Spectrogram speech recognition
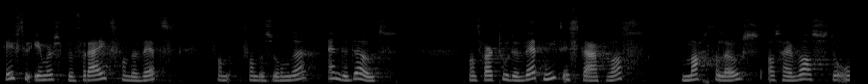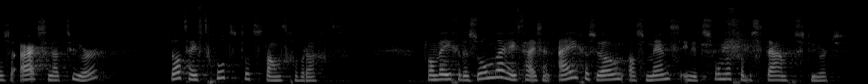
heeft u immers bevrijd van de wet van, van de zonde en de dood. Want waartoe de wet niet in staat was, machteloos als hij was door onze aardse natuur, dat heeft God tot stand gebracht. Vanwege de zonde heeft hij zijn eigen zoon als mens in dit zondige bestaan gestuurd.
